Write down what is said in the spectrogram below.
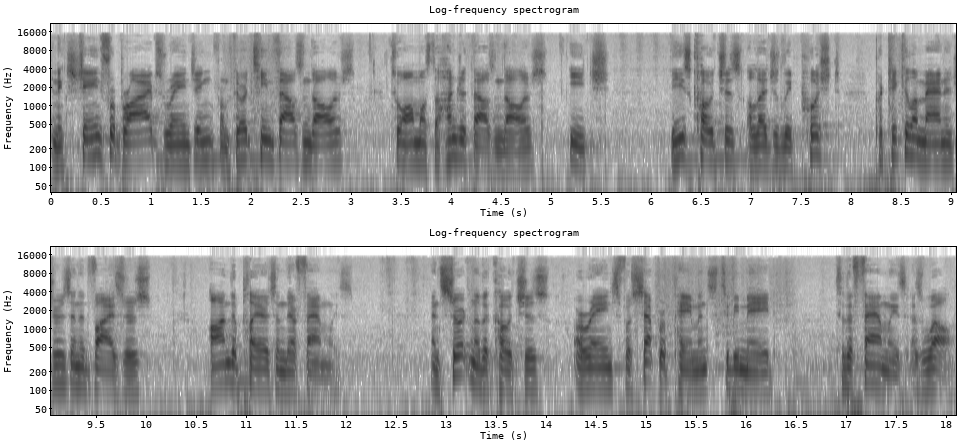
In exchange for bribes ranging from $13,000 to almost $100,000 each, these coaches allegedly pushed particular managers and advisors on the players and their families. And certain of the coaches arranged for separate payments to be made to the families as well.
